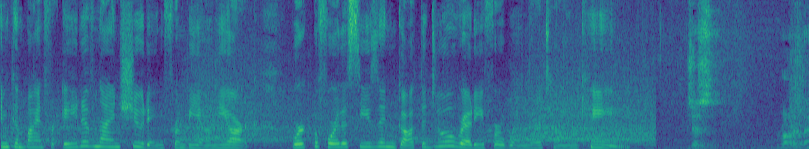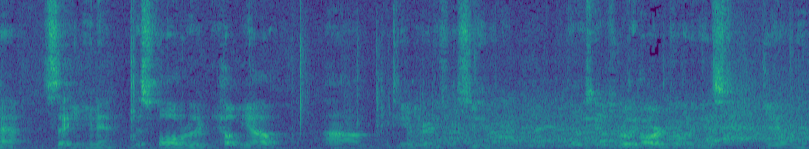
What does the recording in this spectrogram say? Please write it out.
and combined for 8 of 9 shooting from beyond the arc. Work before the season got the duo ready for when their time came. Just running that second unit this fall really helped me out um, to get me ready for the season. I mean, it was, it was really hard going against Jalen and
